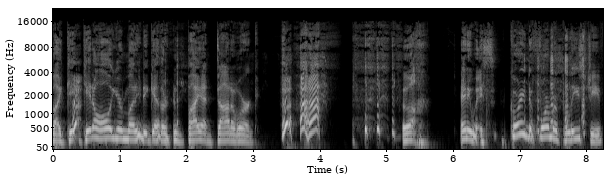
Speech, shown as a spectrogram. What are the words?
But get, get all your money together and buy a dot .org. Ugh. Anyways, according to former police chief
